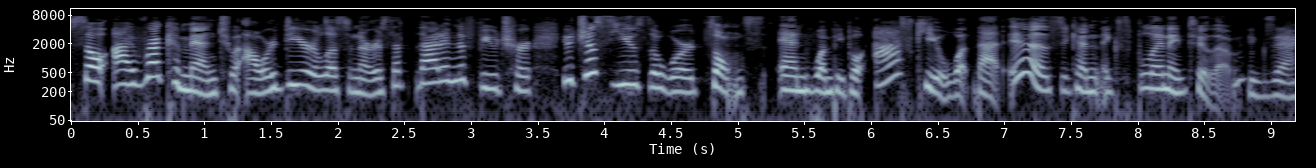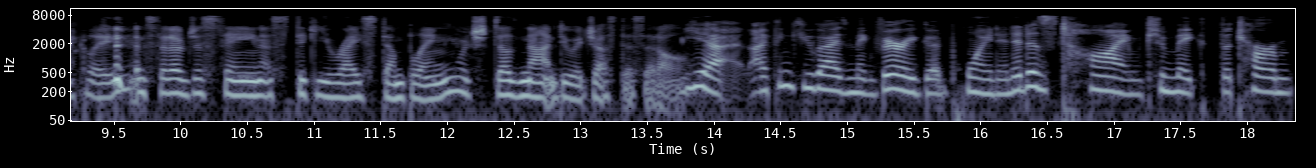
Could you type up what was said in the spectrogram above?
So I recommend to our dear listeners that, that in the future you just use the word 粽子, and when people ask you what that is, you can explain it to them. Exactly. Instead of just saying a sticky rice dumpling, sampling, which does not do it justice at all. Yeah, I think you guys make very good point, and it is time to make the term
